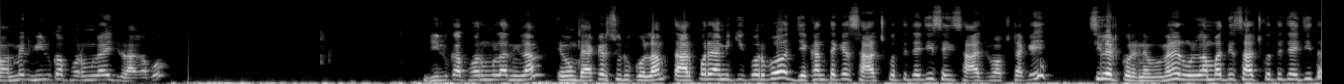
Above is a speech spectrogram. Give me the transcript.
নর্মাল ভিলুকা ফর্মুলাই লাগাবো। ভিলুকা ফর্মুলা নিলাম এবং ব্যাকেট শুরু করলাম। তারপরে আমি কি করব? যেখান থেকে সার্চ করতে চাইছি, সেই সার্চ বক্সটাকেই সিলেক্ট করে নেব। মানে রোল নাম্বার দিয়ে সার্চ করতে চাইছি, তো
